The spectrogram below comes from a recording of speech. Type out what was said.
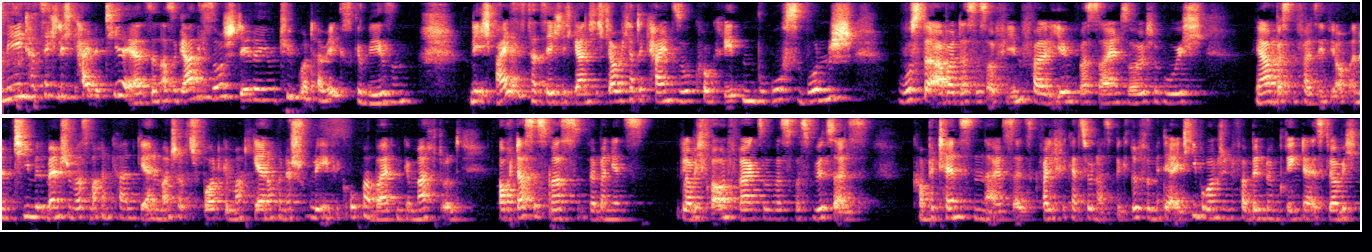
nee, tatsächlich keine Tierärztin. Also gar nicht so stereotyp unterwegs gewesen. Nee, ich weiß es tatsächlich gar nicht. Ich glaube, ich hatte keinen so konkreten Berufswunsch, wusste aber, dass es auf jeden Fall irgendwas sein sollte, wo ich ja, bestenfalls irgendwie auch in einem Team mit Menschen was machen kann, gerne Mannschaftssport gemacht, gerne auch in der Schule irgendwie Gruppenarbeiten gemacht. Und auch das ist was, wenn man jetzt, glaube ich, Frauen fragt, so was, was würdest du als Kompetenzen, als, als Qualifikation, als Begriffe mit der IT-Branche in Verbindung bringen. Da ist, glaube ich,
